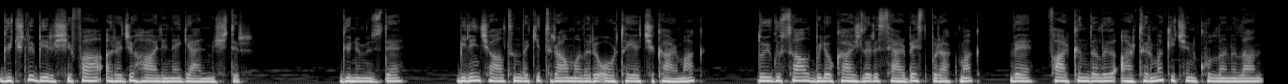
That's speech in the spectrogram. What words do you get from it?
güçlü bir şifa aracı haline gelmiştir. Günümüzde bilinç altındaki travmaları ortaya çıkarmak, duygusal blokajları serbest bırakmak ve farkındalığı artırmak için kullanılan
